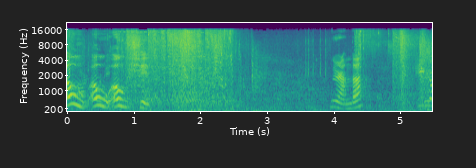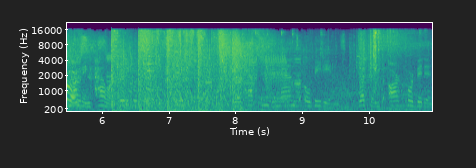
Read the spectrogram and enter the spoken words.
Oh, oh, oh shit. Miranda? He goes. power. Your captain demands obedience. Weapons are forbidden.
